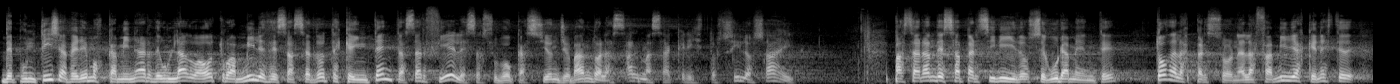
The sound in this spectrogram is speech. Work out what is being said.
De puntillas veremos caminar de un lado a otro a miles de sacerdotes que intentan ser fieles a su vocación, llevando a las almas a Cristo. Sí los hay. Pasarán desapercibidos, seguramente, todas las personas, las familias que en este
